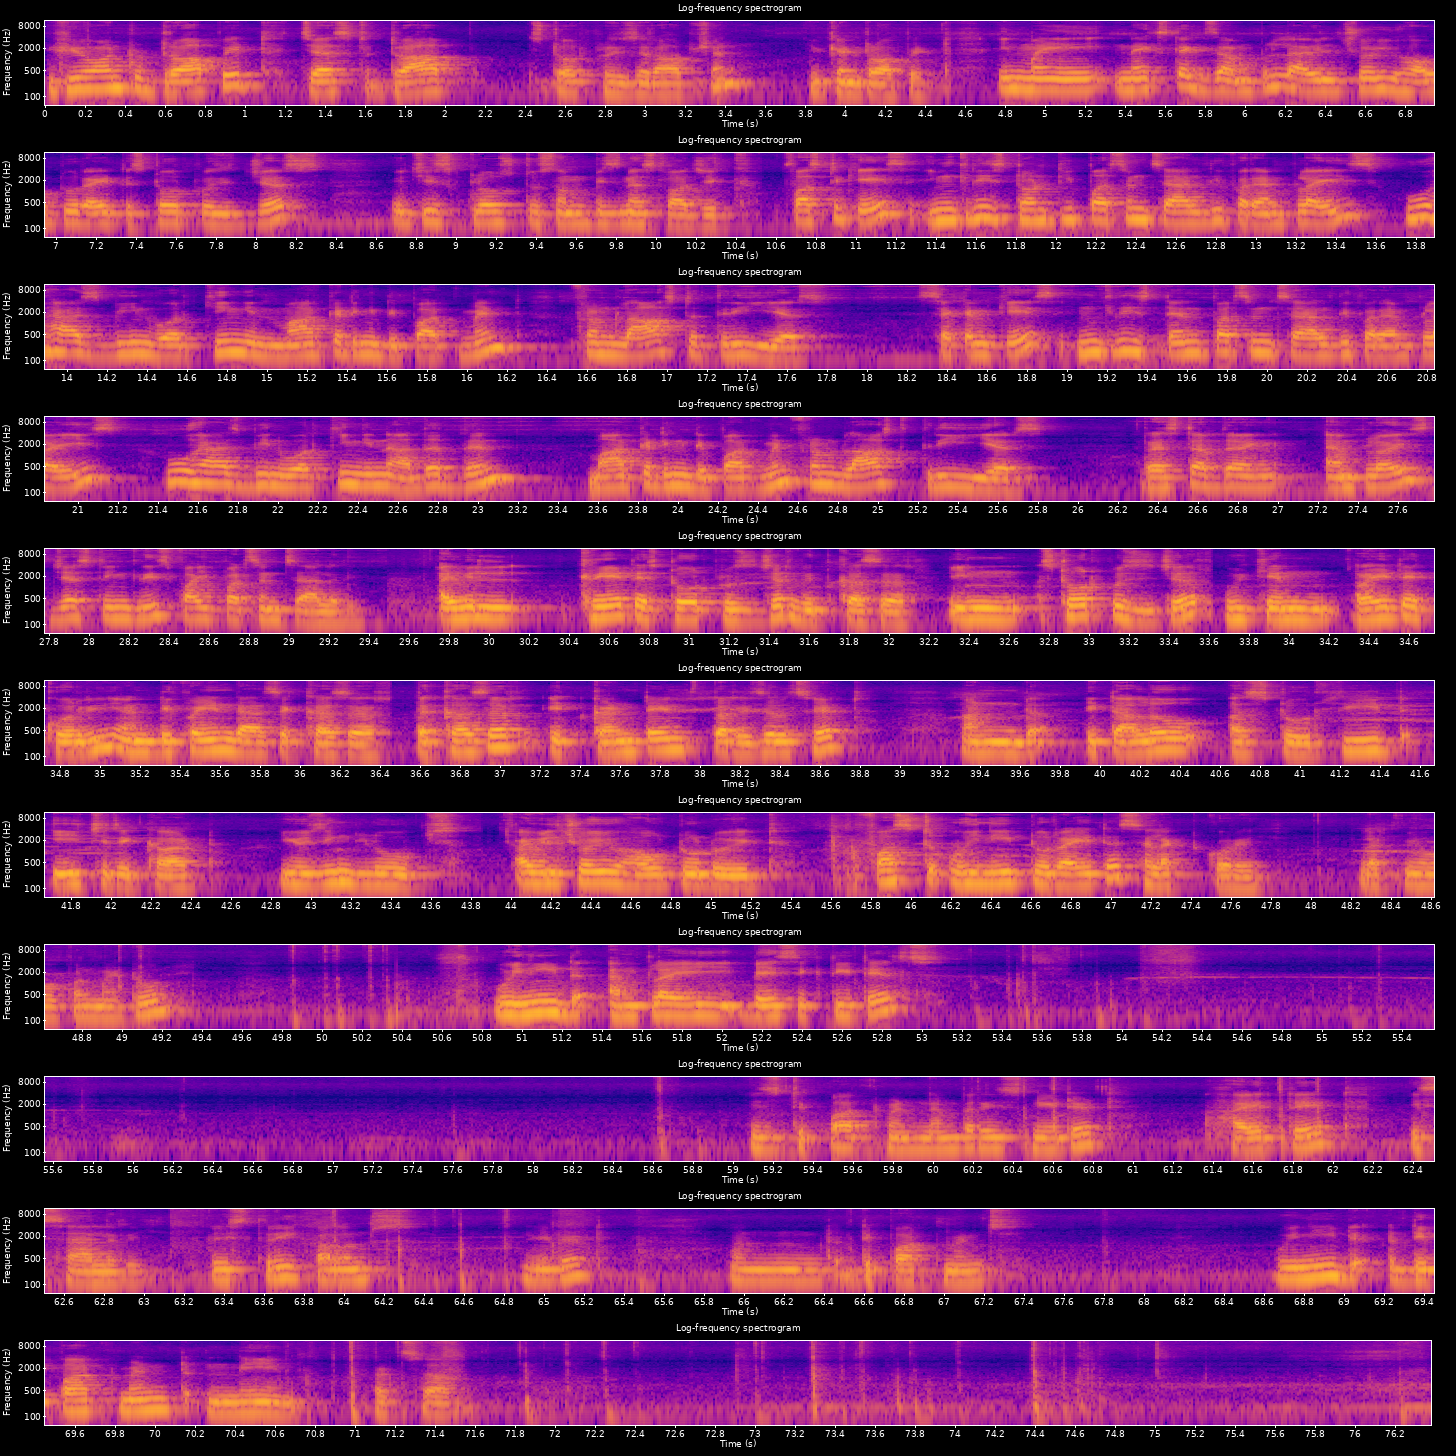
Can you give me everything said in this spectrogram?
If you want to drop it just drop store procedure option. You can drop it. In my next example, I will show you how to write store procedures which is close to some business logic. First case, increase 20% salary for employees who has been working in marketing department from last three years. Second case, increase 10% salary for employees who has been working in other than marketing department from last three years. Rest of the employees just increase 5% salary. I will create a store procedure with cursor. In store procedure, we can write a query and defined as a cursor. The cursor, it contains the result set and it allow us to read each record using loops. I will show you how to do it. First, we need to write a select query. Let me open my tool. We need employee basic details. His department number is needed. Hire date is salary. These three columns needed and departments. We need a department name. That's all.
